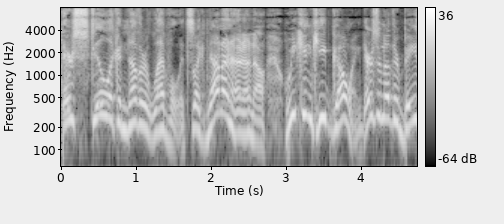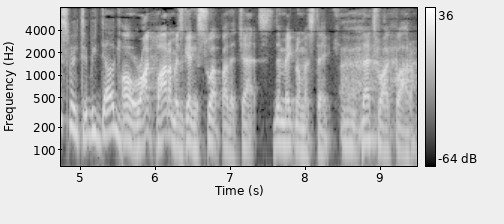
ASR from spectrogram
there's still like another level. It's like, no, no, no, no, no. We can keep going. There's another basement to be dug. Oh, rock bottom is getting swept by the Jets. Then make no mistake, ah. that's rock bottom.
